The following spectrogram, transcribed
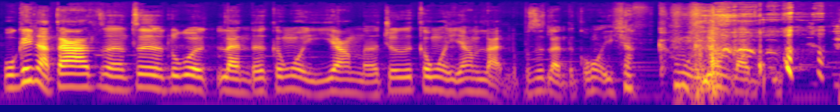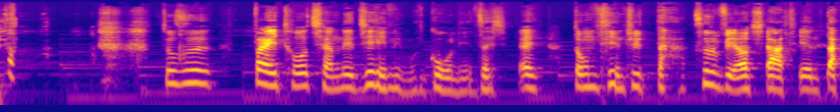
我跟你讲，大家真的真的，如果懒得跟我一样呢，就是跟我一样懒的，不是懒得跟我一样，跟我一样懒的，就是。拜托，强烈建议你们过年在哎、欸、冬天去打，真的不要夏天打，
